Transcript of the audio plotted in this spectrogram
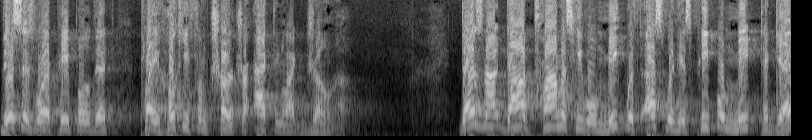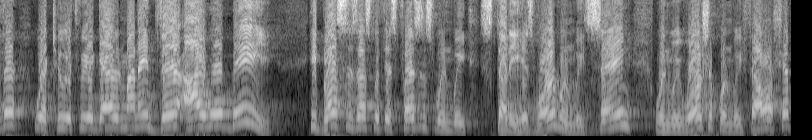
this is where people that play hooky from church are acting like Jonah. Does not God promise He will meet with us when His people meet together? Where two or three are gathered in my name, there I will be. He blesses us with His presence when we study His Word, when we sing, when we worship, when we fellowship.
